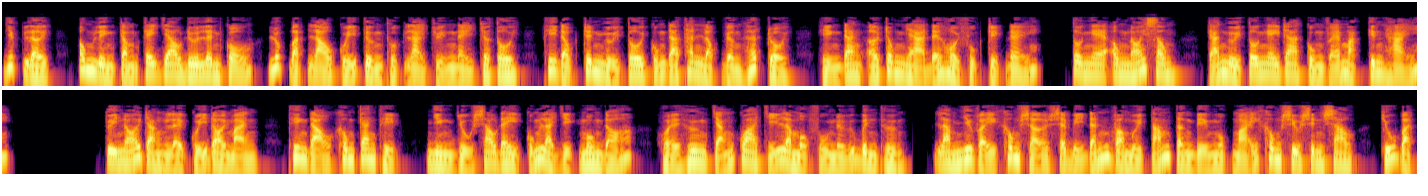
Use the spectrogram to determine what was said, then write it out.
dứt lời, ông liền cầm cây dao đưa lên cổ, lúc bạch lão quỷ tường thuật lại chuyện này cho tôi, thi độc trên người tôi cũng đã thanh lọc gần hết rồi, hiện đang ở trong nhà để hồi phục triệt để. Tôi nghe ông nói xong, cả người tôi ngay ra cùng vẻ mặt kinh hãi. Tuy nói rằng lệ quỷ đòi mạng, thiên đạo không can thiệp, nhưng dù sao đây cũng là diệt môn đó, Huệ Hương chẳng qua chỉ là một phụ nữ bình thường, làm như vậy không sợ sẽ bị đánh vào 18 tầng địa ngục mãi không siêu sinh sao, chú Bạch,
